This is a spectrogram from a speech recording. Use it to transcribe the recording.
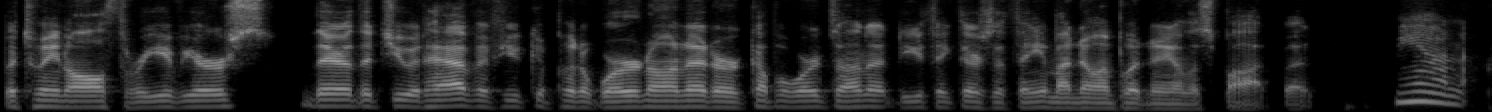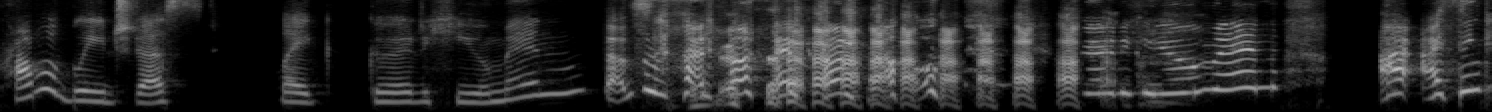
between all three of yours there that you would have if you could put a word on it or a couple words on it? Do you think there's a theme? I know I'm putting it on the spot, but Man, probably just like good human. That's I don't, I don't know. Good human. I, I think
